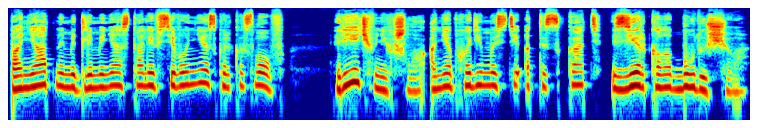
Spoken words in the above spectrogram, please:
понятными для меня стали всего несколько слов — Речь в них шла о необходимости отыскать зеркало будущего.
